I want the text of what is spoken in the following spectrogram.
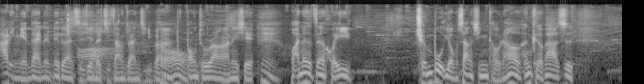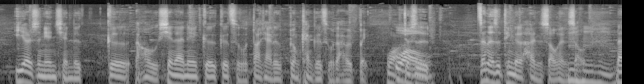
八零年代那那段时间的几张专辑吧，哦。Born to Run 啊那些，嗯，哇，那个真的回忆全部涌上心头。然后很可怕的是，一二十年前的歌，然后现在那些歌歌词，我到现在都不用看歌词，我都还会背，哇，哇就是真的是听得很熟很熟。嗯那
